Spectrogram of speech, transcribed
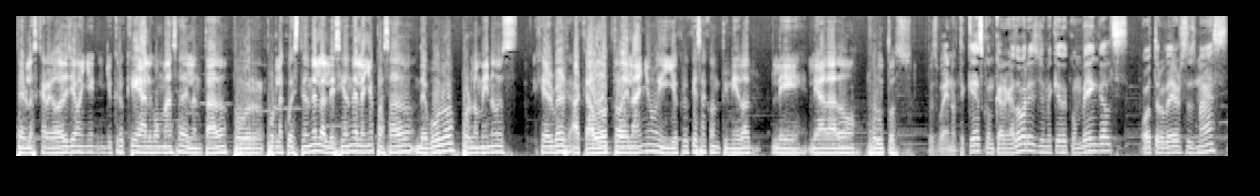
Pero los cargadores llevan yo creo que algo más adelantado por, por la cuestión de la lesión del año pasado de Burrow. Por lo menos Herbert acabó todo el año y yo creo que esa continuidad le, le ha dado frutos. Pues bueno, te quedas con cargadores, yo me quedo con Bengals. Otro versus más.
